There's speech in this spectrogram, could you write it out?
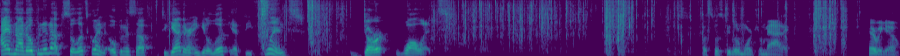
I have not opened it up, so let's go ahead and open this up together and get a look at the Flint Dart Wallet. That's supposed to be a little more dramatic. There we go. All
